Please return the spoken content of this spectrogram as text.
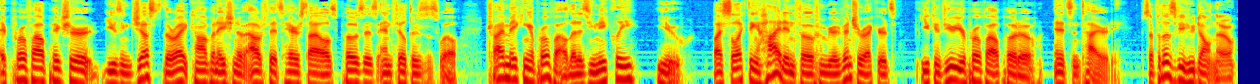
a profile picture using just the right combination of outfits, hairstyles, poses, and filters as well. Try making a profile that is uniquely you. By selecting hide info from your adventure records, you can view your profile photo in its entirety. So for those of you who don't know,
